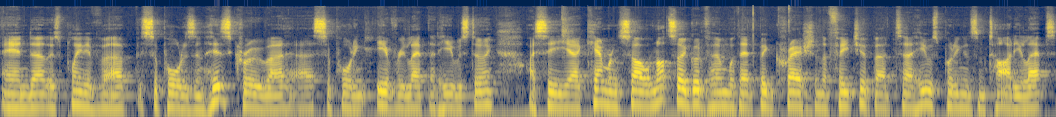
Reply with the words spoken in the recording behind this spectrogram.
And uh, there's plenty of uh, supporters in his crew uh, supporting every lap that he was doing. I see Cameron Soul, not so good for him with that big crash in the feature, but he was putting in some tidy laps.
